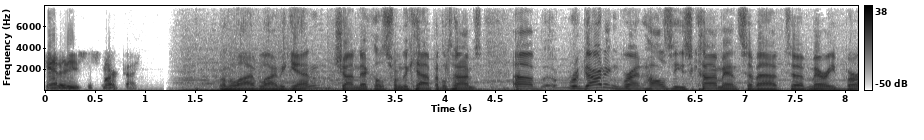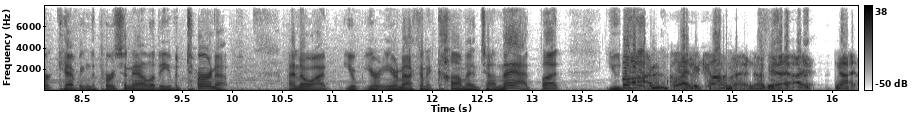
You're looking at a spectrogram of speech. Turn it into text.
Hannity's a smart guy. On the live line again, John Nichols from the Capital Times. Uh, regarding Brett Hulsey's comments about uh, Mary Burke having the personality of a turnip, I know I, you're, you're, you're not going to comment on that, but you well, did. I'm glad to comment. I mean, I, I, not,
